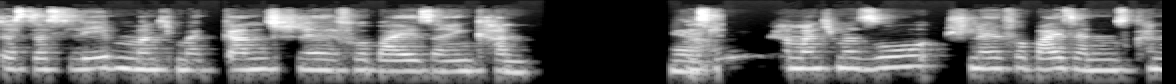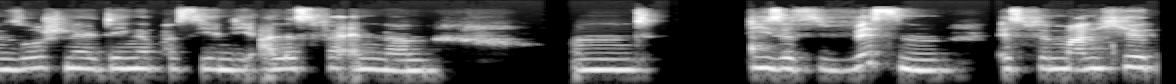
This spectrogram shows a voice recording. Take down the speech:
dass das Leben manchmal ganz schnell vorbei sein kann. Ja. Das Leben kann manchmal so schnell vorbei sein und es können so schnell Dinge passieren, die alles verändern. Und dieses Wissen ist für manche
